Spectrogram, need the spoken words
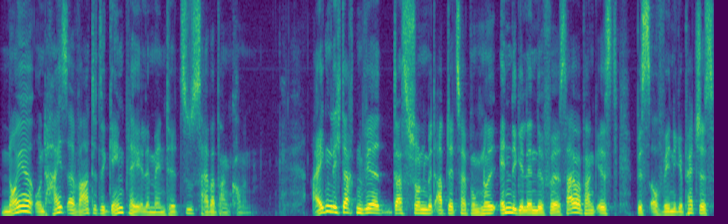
neue und heiß erwartete Gameplay-Elemente zu Cyberpunk kommen. Eigentlich dachten wir, dass schon mit Update 2.0 Ende Gelände für Cyberpunk ist, bis auf wenige Patches.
